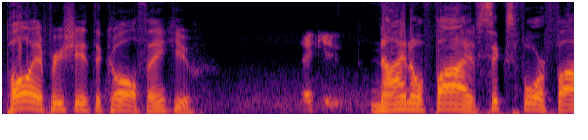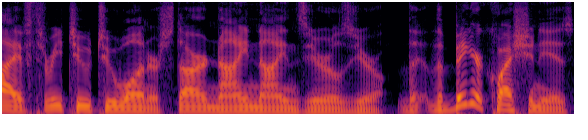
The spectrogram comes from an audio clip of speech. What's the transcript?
Paul, I appreciate the call. Thank you. Thank you. 905 645 3221 or star 9900. The, the bigger question is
